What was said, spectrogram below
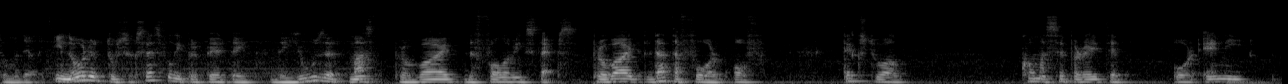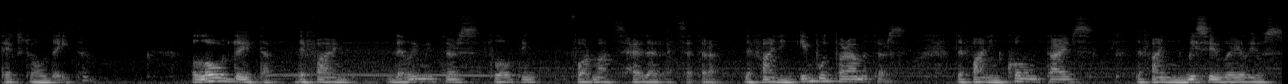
to modeling. In order to successfully prepare data, the user must provide the following steps. Provide data form of textual, comma separated or any textual data. Load data, define delimiters, floating formats, header, etc. Defining input parameters, defining column types, defining missing values,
